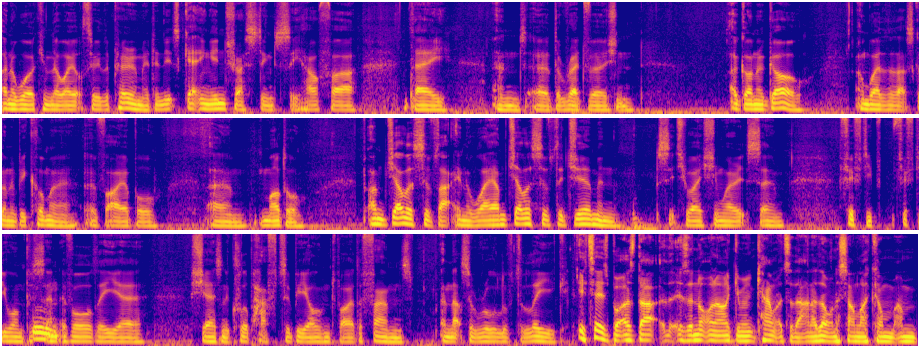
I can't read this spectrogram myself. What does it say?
and are working their way up through the pyramid. And it's getting interesting to see how far they and uh, the red version are going to go and whether that's going to become a, a viable um, model. I'm jealous of that in a way. I'm jealous of the German situation where it's um, 50, 51% mm. of all the. Uh, shares in the club have to be owned by the fans, and that's a rule of the league. It is, but as that is there not an argument counter to that? And I don't want to sound like I'm, I'm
